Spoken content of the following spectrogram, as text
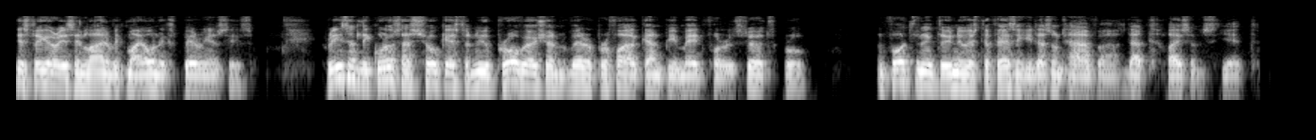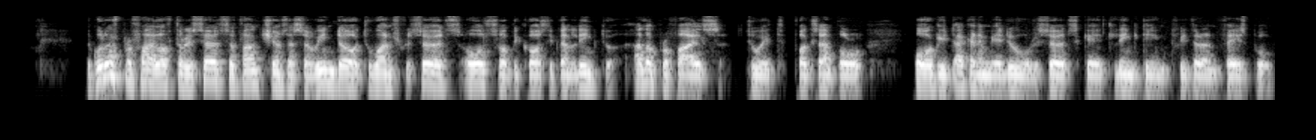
This figure is in line with my own experiences. Recently, Kudos has showcased a new Pro version where a profile can be made for a research group. Unfortunately, the University of Helsinki doesn't have uh, that license yet. The Kudos profile of the researcher functions as a window to one's research also because you can link to other profiles to it, for example, ORCID, Academia Edu, ResearchGate, LinkedIn, Twitter, and Facebook.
